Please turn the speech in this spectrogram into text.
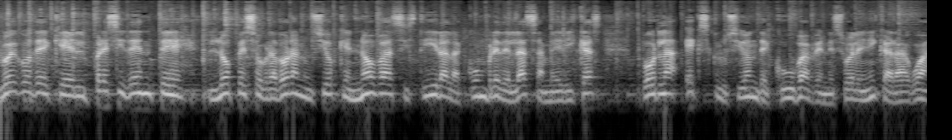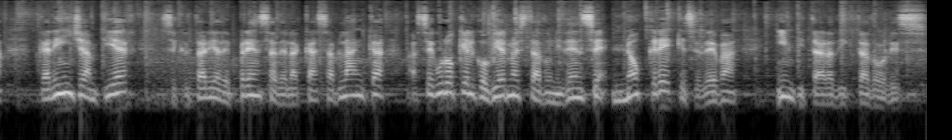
Luego de que el presidente López Obrador anunció que no va a asistir a la cumbre de las Américas por la exclusión de Cuba, Venezuela y Nicaragua, Karine Jean-Pierre, secretaria de prensa de la Casa Blanca, aseguró que el gobierno estadounidense no cree que se deba invitar a dictadores.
